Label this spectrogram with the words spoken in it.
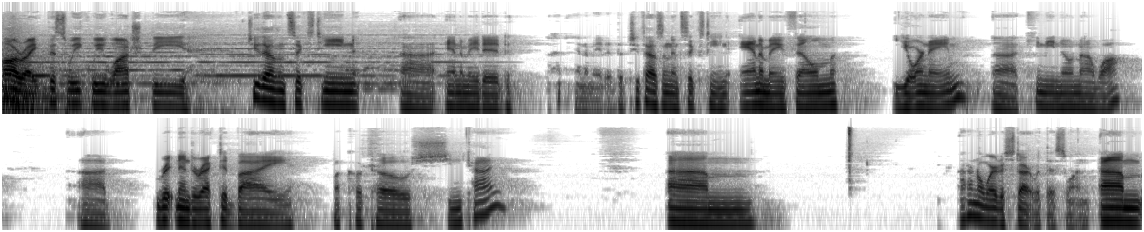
All right, this week we watched the 2016 uh, animated, animated, the 2016 anime film Your Name, uh, Kimi no Na wa, uh, written and directed by Makoto Shinkai. Um, I don't know where to start with this one. Um,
